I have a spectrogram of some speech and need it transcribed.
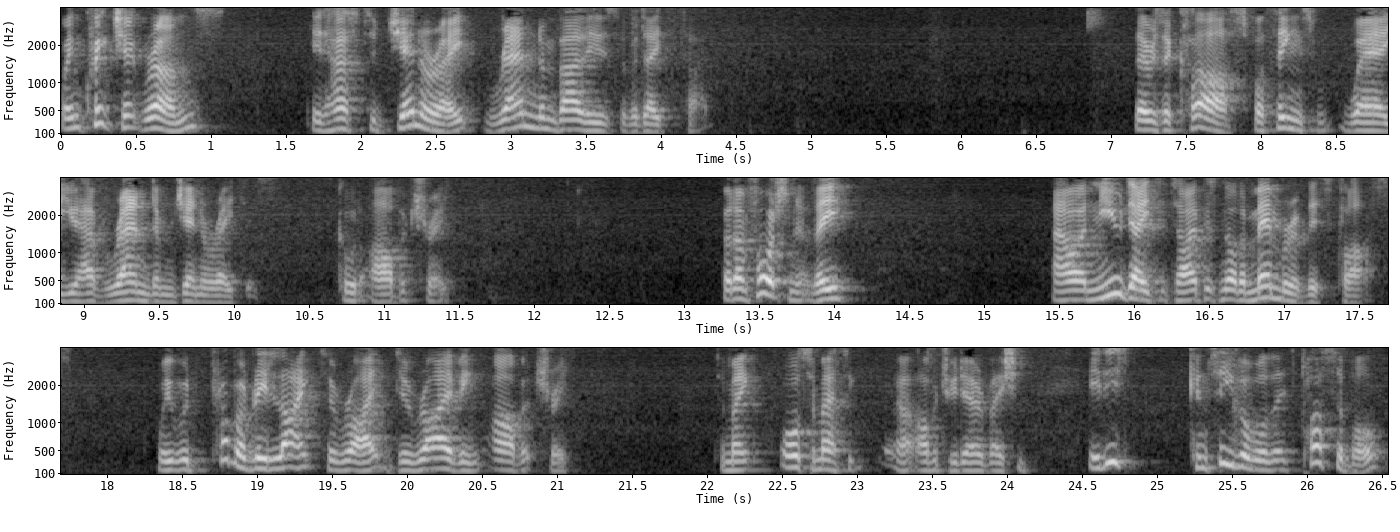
When quick check runs, it has to generate random values of a data type. There is a class for things where you have random generators called arbitrary. But unfortunately, our new data type is not a member of this class. We would probably like to write deriving arbitrary to make automatic uh, arbitrary derivation. It is conceivable that it's possible,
